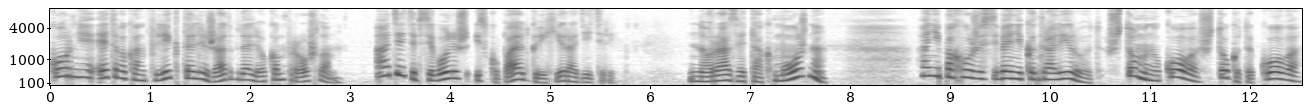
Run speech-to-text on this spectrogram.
корни этого конфликта лежат в далеком прошлом, а дети всего лишь искупают грехи родителей». «Но разве так можно?» Они, похоже, себя не контролируют. Что Манукова, что Катыкова.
